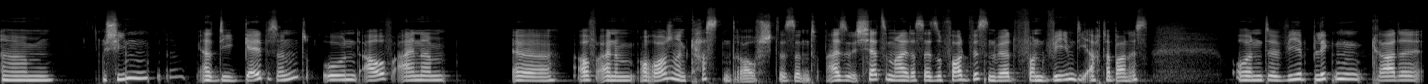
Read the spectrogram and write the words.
ähm, Schienen, also die gelb sind und auf einem äh, auf einem orangenen Kasten drauf sind. Also ich schätze mal, dass er sofort wissen wird, von wem die Achterbahn ist. Und äh, wir blicken gerade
